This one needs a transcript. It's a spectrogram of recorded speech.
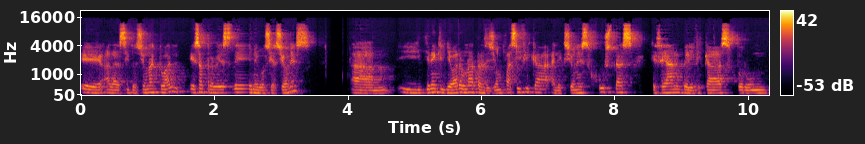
eh, a la situación actual es a través de negociaciones y tienen que llevar a una transición pacífica a elecciones justas que sean verificadas por un,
